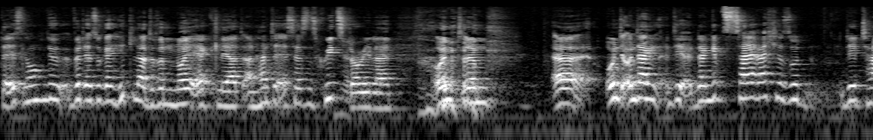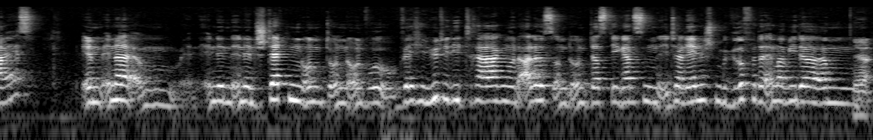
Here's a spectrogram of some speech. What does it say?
da ist, wird ja sogar Hitler drin neu erklärt anhand der Assassin's Creed Storyline. Und, ähm, äh, und, und dann, die, dann gibt es zahlreiche so Details im, in, der, in, den, in den Städten und, und, und wo, welche Hüte die tragen und alles und, und dass die ganzen italienischen Begriffe da immer wieder, ähm, Ja.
